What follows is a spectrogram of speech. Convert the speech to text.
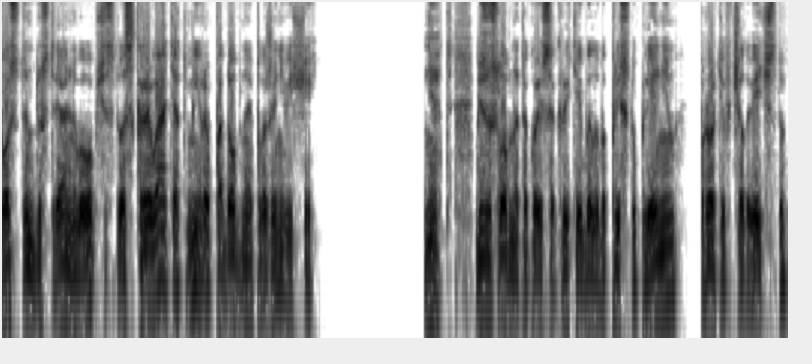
постиндустриального общества скрывать от мира подобное положение вещей. Нет, безусловно, такое сокрытие было бы преступлением против человечества,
